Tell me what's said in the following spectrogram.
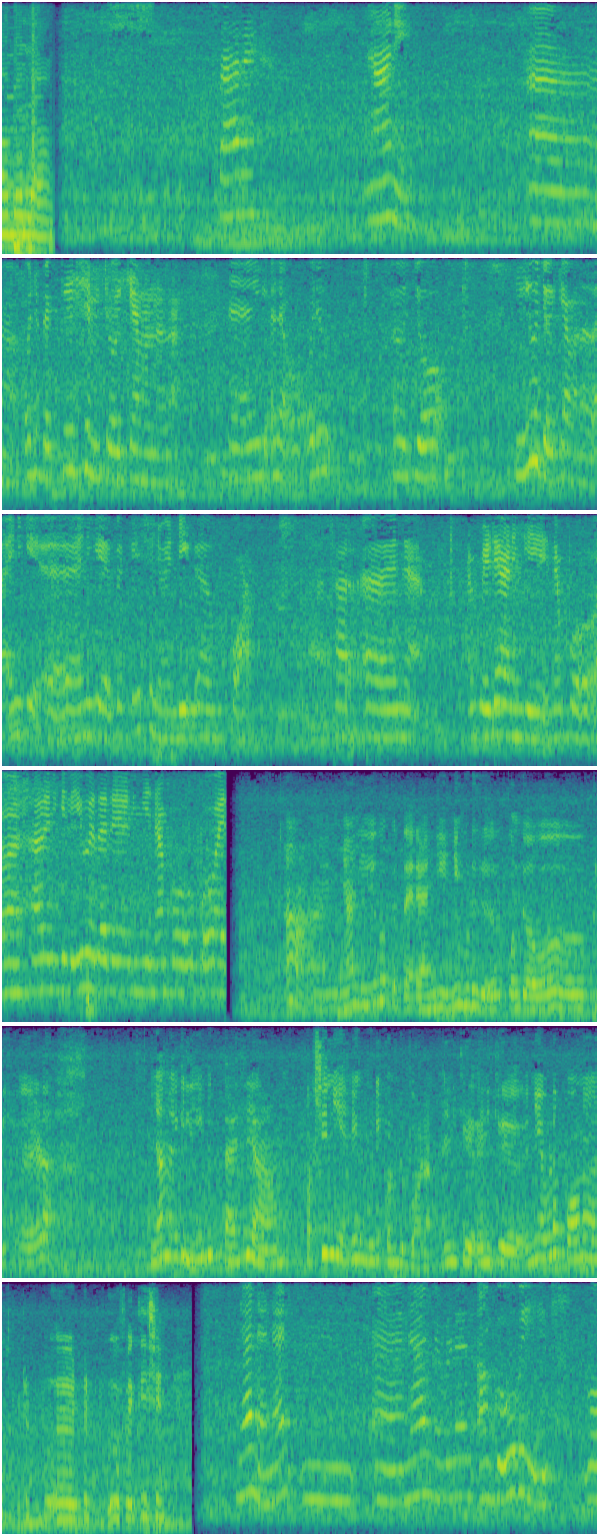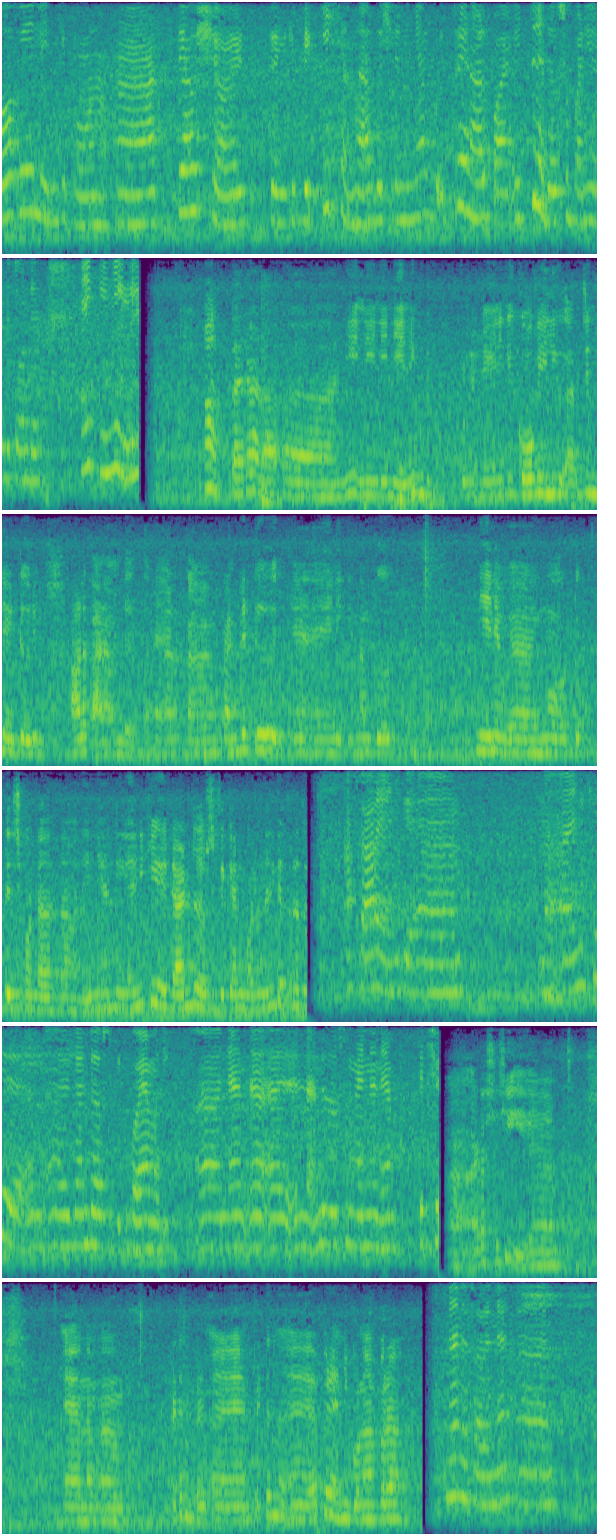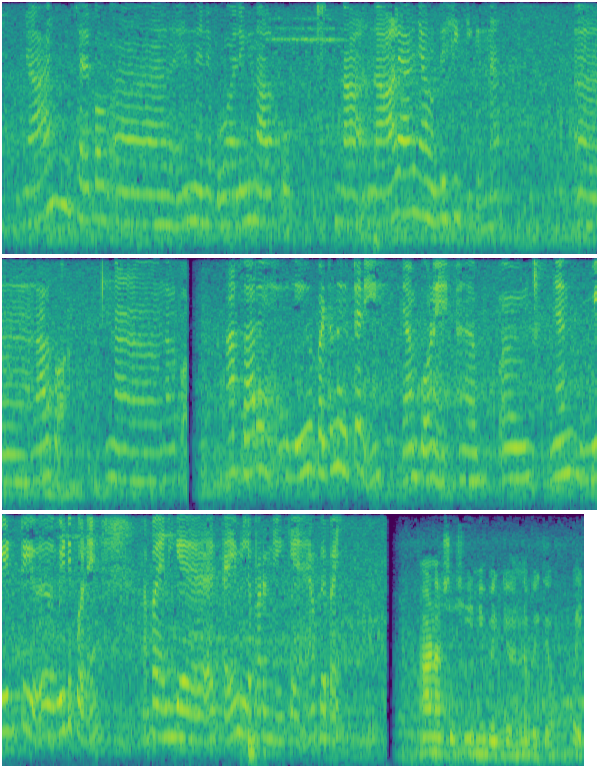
നാമെല്ലാം ഞാൻ പോ സാർ എനിക്ക് ലീവ് തരുകയാണെങ്കിൽ ഞാൻ പോ ആ ഞാൻ ലീവൊക്കെ തരാം. നീ എന്നെയും കൂടി കൊണ്ടുപോവോ? എടാ ഞാൻ നിനക്ക് ലീവ് തരാം. പക്ഷെ നീ എന്നെയും കൂടി കൊണ്ടുപോകണം. എനിക്ക് എനിക്ക് നീ എവിടെ പോണ? ട്രിപ്പ് ട്രിപ്പ് വെക്കേഷൻ ദിവസം പണിയെടുത്തോണ്ട് എനിക്ക് ഇനി എന്തെങ്കിലും ആ തരാടാ നീ നീ നീ നീ എന്നെയും കൂടി. കൊണ്ടിട്ട് എനിക്ക് കോവയിൽ അർജന്റായിട്ട് ഒരു ആളെ കാണാനുണ്ട്. അയാളെ കണ്ടിട്ട് എനിക്ക് നമുക്ക് നീ എന്നെ ഇങ്ങോട്ട് തിരിച്ചു കൊണ്ടുവന്നാൽ മതി. എനിക്ക് രണ്ട് ദിവസത്തേക്കാണ് പോകണം എനിക്ക് എത്ര ശശി പെട്ടെന്ന് പെട്ടെന്ന് എപ്പോഴാണ് നീ പോണ അപ്പുറം വീട്ടിൽ വീട്ടിൽ പോണേ അപ്പം എനിക്ക് ടൈമില്ല പറഞ്ഞേക്കാം ഓക്കെ ബൈ ആണോ ശശി ഇനി ഉപയോഗിക്കോ എന്നാ ഉപയോഗിക്കോ? ബൈ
